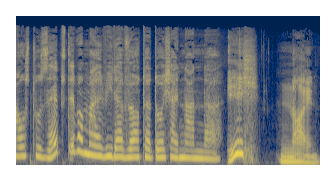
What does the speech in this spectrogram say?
haust du selbst immer mal wieder Wörter durcheinander. Ich? Nein,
